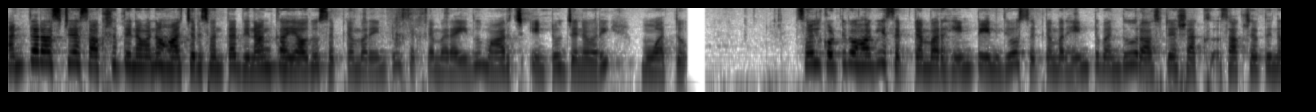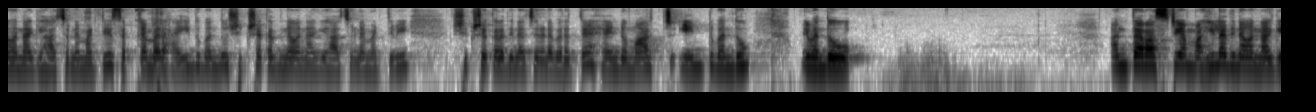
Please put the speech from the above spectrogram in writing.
ಅಂತಾರಾಷ್ಟ್ರೀಯ ಸಾಕ್ಷರತೆ ದಿನವನ್ನು ಆಚರಿಸುವಂಥ ದಿನಾಂಕ ಯಾವುದು? ಸೆಪ್ಟೆಂಬರ್ ಎಂಟು, ಸೆಪ್ಟೆಂಬರ್ ಐದು, ಮಾರ್ಚ್ ಎಂಟು, ಜನವರಿ ಮೂವತ್ತು. ಸೊ ಇಲ್ಲಿ ಕೊಟ್ಟಿರೋ ಹಾಗೆ ಸೆಪ್ಟೆಂಬರ್ ಎಂಟು ಏನಿದೆಯೋ ಸೆಪ್ಟೆಂಬರ್ ಎಂಟು ಬಂದು ರಾಷ್ಟ್ರೀಯ ಸಾಕ್ಷ ಸಾಕ್ಷರತೆ ದಿನವನ್ನಾಗಿ ಆಚರಣೆ ಮಾಡ್ತೀವಿ. ಸೆಪ್ಟೆಂಬರ್ ಐದು ಬಂದು ಶಿಕ್ಷಕರ ದಿನವನ್ನಾಗಿ ಆಚರಣೆ ಮಾಡ್ತೀವಿ. ಶಿಕ್ಷಕರ ದಿನಾಚರಣೆ ಬರುತ್ತೆ. ಆ್ಯಂಡ್ ಮಾರ್ಚ್ ಎಂಟು ಬಂದು ಈ ಒಂದು ಅಂತಾರಾಷ್ಟ್ರೀಯ ಮಹಿಳಾ ದಿನವನ್ನಾಗಿ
